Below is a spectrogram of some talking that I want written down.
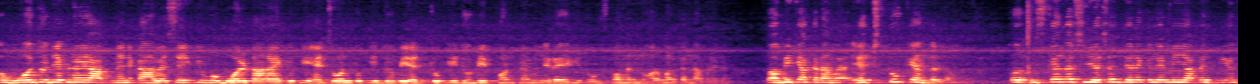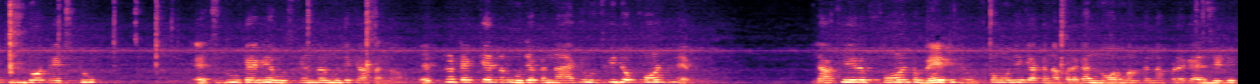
तो वो जो देख रहे हैं आप, मैंने कहा वैसे ही कि वो बोल्ट आ रहा है क्योंकि एच वन टू की जो भी एच टू की जो भी फ़ोन फैमिली रहेगी तो उसको हमें नॉर्मल करना पड़ेगा। तो अभी क्या करना होगा एच टू के अंदर जाऊँगा तो उसके अंदर सी एस एस देने के लिए मैं यहाँ पे C dot H two H two tag है उसके अंदर मुझे क्या करना है एच टू टैग के अंदर मुझे करना है कि उसकी जो फॉन्ट है, या फिर फॉन्ट वेट है, उसको मुझे क्या करना पड़ेगा? नॉर्मल करना पड़ेगा एच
